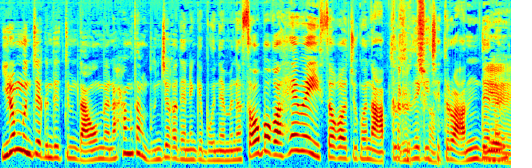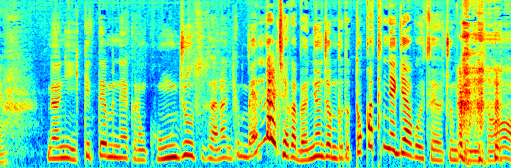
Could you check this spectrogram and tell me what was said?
이런 문제 근데 좀 나오면 항상 문제가 되는 게 뭐냐면은 서버가 해외에 있어가지고는 압수수색이 그렇죠. 제대로 안 되는 예. 면이 있기 때문에 그런 공조 수사는 맨날 제가 몇 년 전부터 똑같은 얘기하고 있어요 정권에서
